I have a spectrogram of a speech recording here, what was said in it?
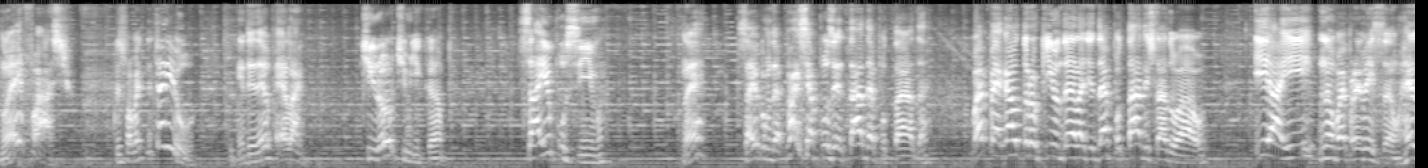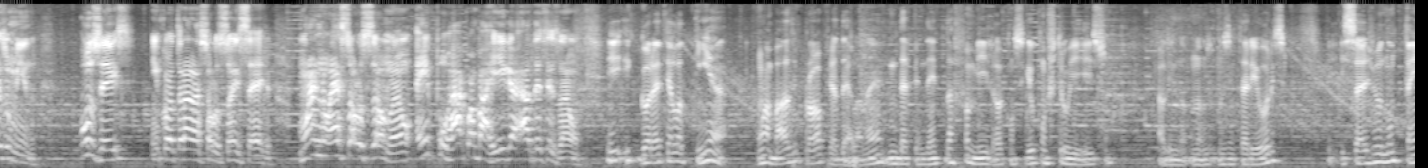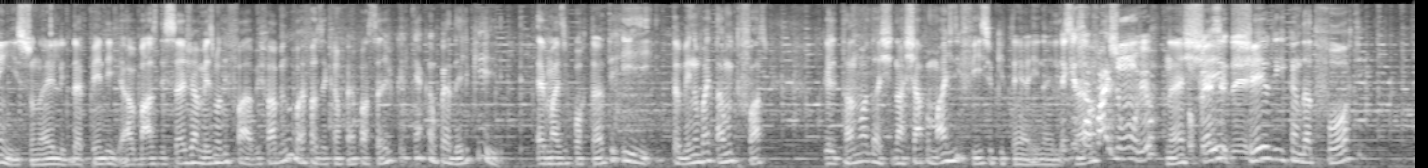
não é fácil, principalmente no interior, entendeu? Ela tirou o time de campo, saiu por cima, né? Saiu como de... vai se aposentar deputada, vai pegar o troquinho dela de deputada estadual e aí não vai para eleição. Resumindo, os reis encontraram a solução em Sérgio, mas não é solução não, é empurrar com a barriga a decisão. E, e Gorete ela tinha uma base própria dela, né? Independente da família. Ela conseguiu construir isso ali no- no- nos interiores. E, Sérgio não tem isso, né? Ele depende. A base de Sérgio é a mesma de Fábio. E Fábio não vai fazer campanha para Sérgio porque ele tem a campanha dele que é mais importante e também não vai estar muito fácil. Porque ele tá numa das, na chapa mais difícil que tem aí na eleição. que só faz um, viu? né? O Cheio, PSD. cheio de candidato forte,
